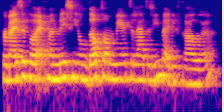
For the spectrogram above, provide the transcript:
voor mij is het wel echt mijn missie om dat dan meer te laten zien bij die vrouwen.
